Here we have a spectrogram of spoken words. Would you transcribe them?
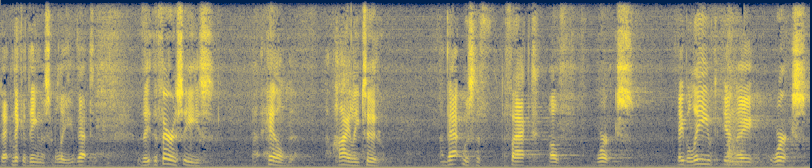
that Nicodemus believed that the, the Pharisees held highly to, and that was the, the fact of works. They believed in a works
